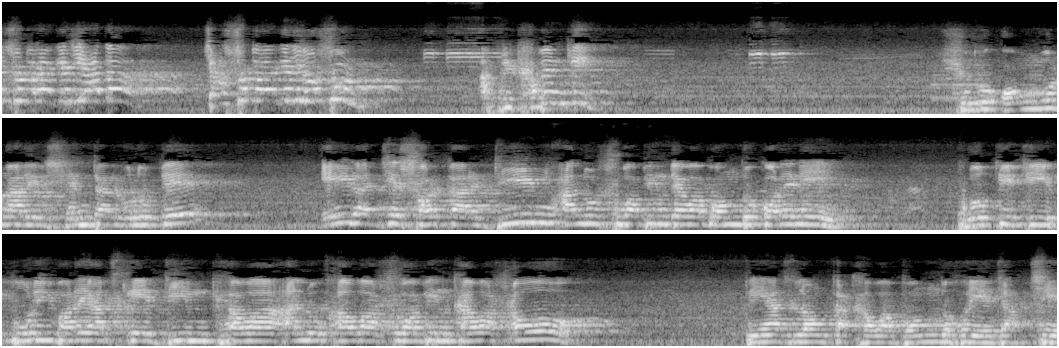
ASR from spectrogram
আড়াইশো টাকা কেজি আদা, চারশো টাকা কেজি রসুন। আপনি খাবেন কি? শুধু অঙ্গনারীর সেন্টারগুলোতে এই রাজ্যের সরকার ডিম, আলু, সোয়াবিন দেওয়া বন্ধ করেনি। প্রতিটি পরিবারে আজকে ডিম খাওয়া, আলু খাওয়া, সোয়াবিন খাওয়া সহ পেঁয়াজ, লঙ্কা খাওয়া বন্ধ হয়ে যাচ্ছে।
